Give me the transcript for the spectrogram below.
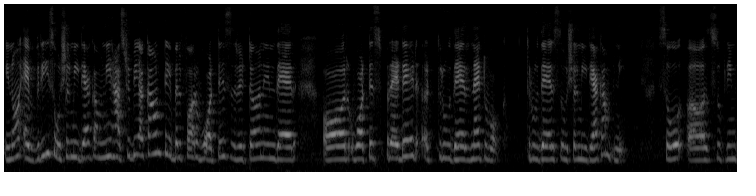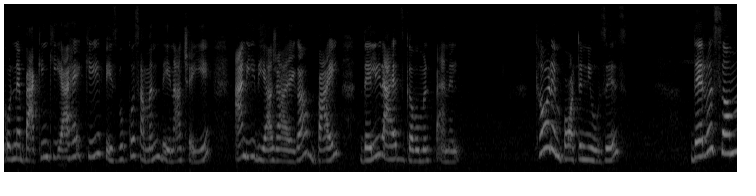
you know every social media company has to be accountable for what is written in their और what is spreaded through their network through their social media company so Supreme Court ने बैकिंग किया है कि फेसबुक को समन देना चाहिए एंड ये दिया जाएगा by Delhi riots government panel third important news is there was some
